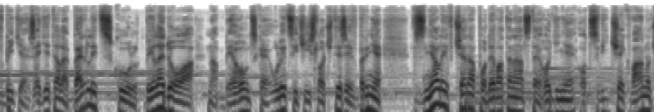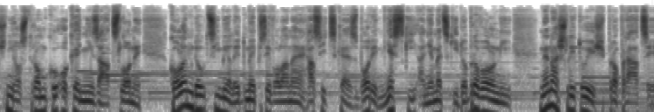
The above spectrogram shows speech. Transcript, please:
V bytě ředitele Berlit School Biledoa na Běhounské ulici číslo 4 v Brně vzňali včera po 19. hodině od svíček vánočního stromku okenní záclony. Kolem jdoucími lidmi přivolané hasičské sbory městský a německý dobrovolný nenašli tu již pro práci.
